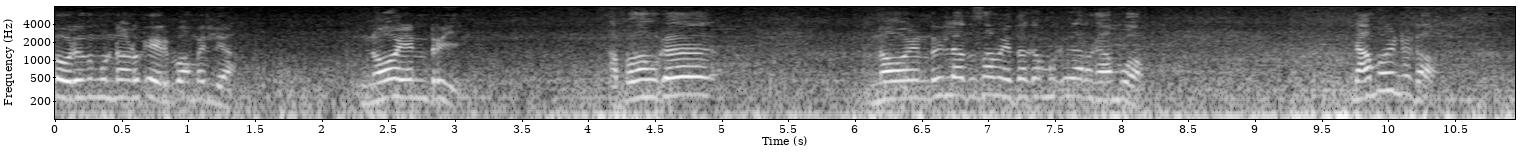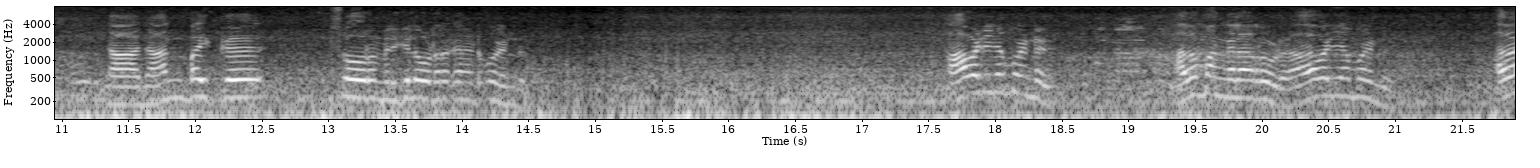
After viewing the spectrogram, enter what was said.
ലോറി ഒന്നും കൊണ്ടാണ് കയറി പോകാൻ പറ്റില്ല. നോ എൻട്രി അപ്പോൾ നമുക്ക് നോ എൻട്രി ഇല്ലാത്ത സമയത്തൊക്കെ നമുക്ക് ഇറങ്ങാൻ പോവാം. ഞാൻ പോയിട്ടുണ്ട് കേട്ടോ ആ ഞാൻ ബൈക്ക് ഷോറൂമിലേക്ക് ലോഡ് ഇറക്കാനായിട്ട് പോയിട്ടുണ്ട്. ആ വഴി ഞാൻ പോയിട്ടുണ്ട്. അത് മംഗലാർ റോഡ്. ആ വഴി ഞാൻ പോയിട്ടുണ്ട്. അത്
